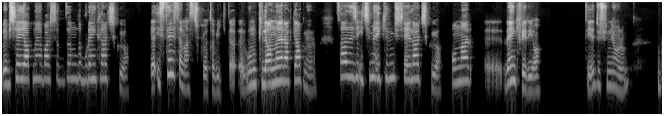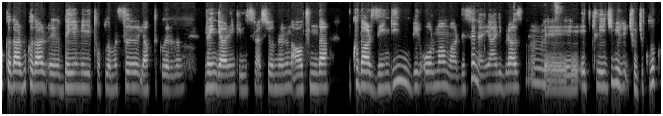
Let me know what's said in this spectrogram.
Ve bir şey yapmaya başladığımda bu renkler çıkıyor. Ya ister istemez çıkıyor tabii ki de. E, bunu planlayarak yapmıyorum. Sadece içime ekilmiş şeyler çıkıyor. Onlar e, renk veriyor diye düşünüyorum. bu kadar bu kadar e, beğeni toplaması yaptıklarının rengarenk illüstrasyonlarının altında bu kadar zengin bir orman var desene. Yani biraz evet. e, etkileyici bir çocukluk.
